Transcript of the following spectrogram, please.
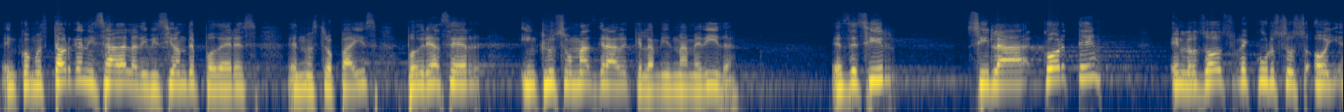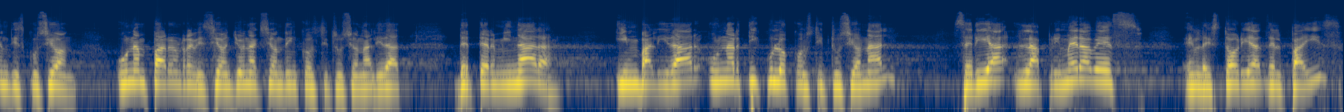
en cómo está organizada la división de poderes en nuestro país, podría ser incluso más grave que la misma medida. Es decir, si la Corte en los dos recursos hoy en discusión, un amparo en revisión y una acción de inconstitucionalidad, determinara invalidar un artículo constitucional, sería la primera vez en la historia del país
